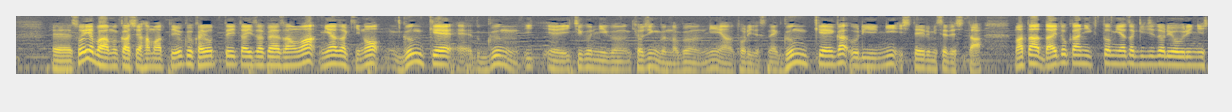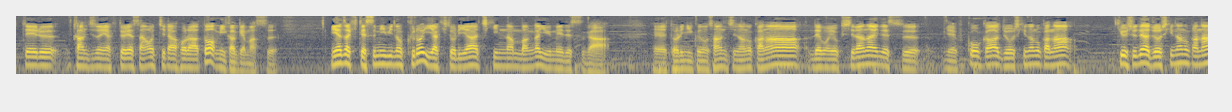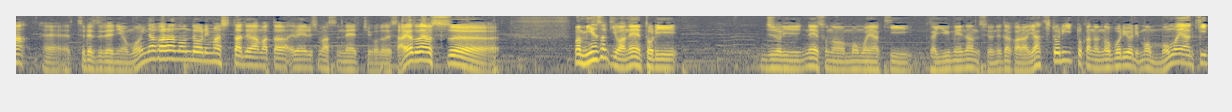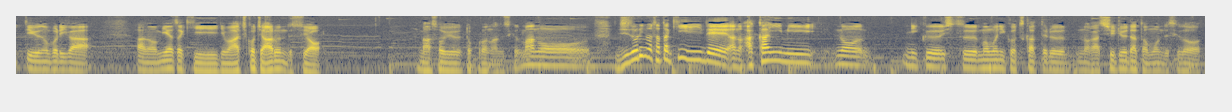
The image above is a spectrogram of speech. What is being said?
えーそういえば昔ハマってよく通っていた居酒屋さんは宮崎の軍系、えー軍、えー一軍二軍巨人軍の軍にあの鳥ですね軍系が売りにしている店でしたまた大都会に行くと宮崎地鶏を売りにしている感じの焼き鳥屋さんをちらほらと見かけます宮崎って炭火の黒い焼き鳥やチキン南蛮が有名ですが、えー鶏肉の産地なのかな？でもよく知らないです、えー福岡は常識なのかな？九州では常識なのかな、えー、つれづれに思いながら飲んでおりました。ではまたメールしますね。ということです。ありがとうございます、まあ、宮崎はね鳥地鶏ねその桃焼きが有名なんですよね。だから焼き鳥とかの上りよりも桃焼きっていう上りがあの宮崎にはあちこちあるんですよ。まあそういうところなんですけど、まああの地鶏のたたきであの赤い身の肉質、もも肉を使ってるのが主流だと思うんですけど、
